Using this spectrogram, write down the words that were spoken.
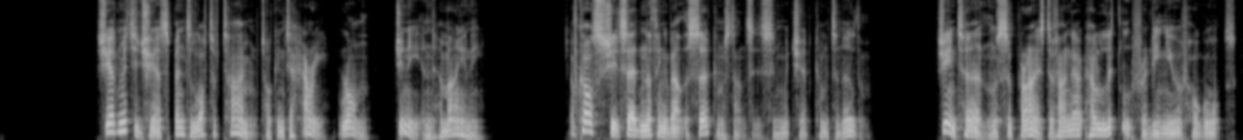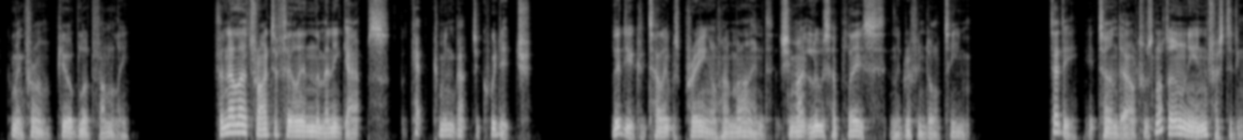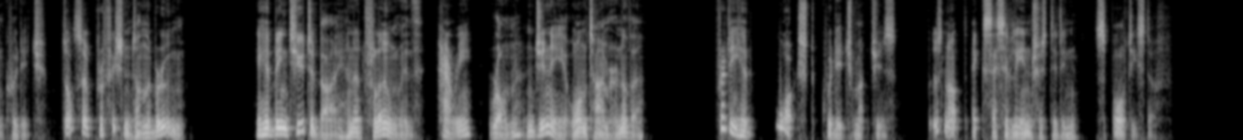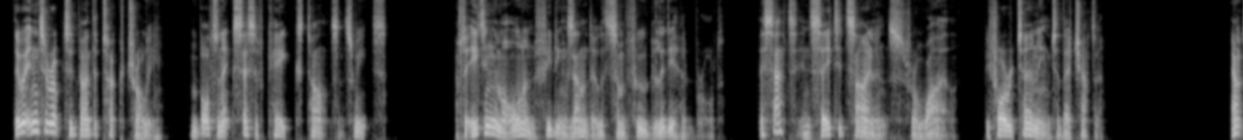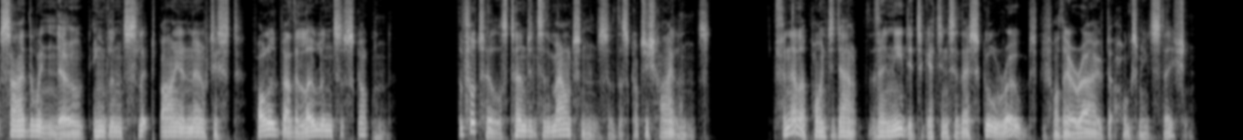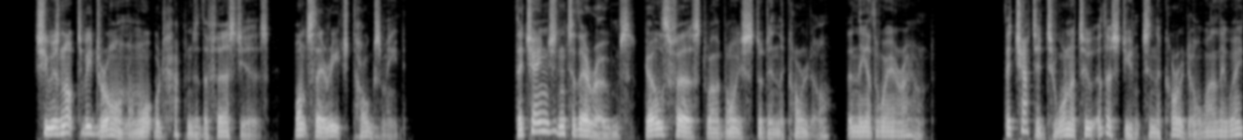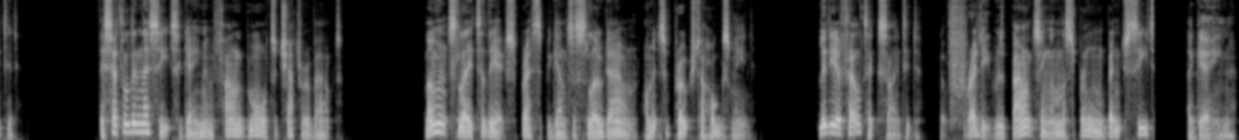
She admitted she had spent a lot of time talking to Harry, Ron, Ginny, and Hermione. Of course, she had said nothing about the circumstances in which she had come to know them. She, in turn, was surprised to find out how little Freddie knew of Hogwarts, coming from a pure-blood family. Fenella tried to fill in the many gaps, but kept coming back to Quidditch Lydia could tell it was preying on her mind that she might lose her place in the Gryffindor team. Teddy, it turned out, was not only interested in Quidditch, but also proficient on the broom. He had been tutored by and had flown with Harry, Ron, and Ginny at one time or another. Freddie had watched Quidditch matches, but was not excessively interested in sporty stuff. They were interrupted by the tuck trolley and bought an excess of cakes, tarts, and sweets. After eating them all and feeding Xander with some food Lydia had brought, they sat in sated silence for a while before returning to their chatter. Outside the window, England slipped by unnoticed, followed by the lowlands of Scotland. The foothills turned into the mountains of the Scottish Highlands. Fenella pointed out that they needed to get into their school robes before they arrived at Hogsmeade Station. She was not to be drawn on what would happen to the first years once they reached Hogsmeade. They changed into their robes, girls first while the boys stood in the corridor, then the other way around. They chatted to one or two other students in the corridor while they waited. They settled in their seats again and found more to chatter about. Moments later, the express began to slow down on its approach to Hogsmeade. Lydia felt excited, but Freddie was bouncing on the sprung bench seat again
